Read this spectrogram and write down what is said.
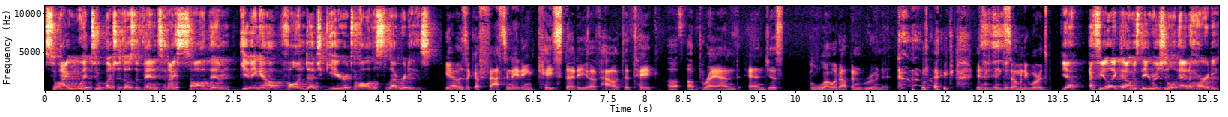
So I went to a bunch of those events and I saw them giving out Von Dutch gear to all the celebrities. Yeah, it was like a fascinating case study of how to take a, a brand and just blow it up and ruin it, like in, in so many words. Yeah, I feel like that was the original Ed Hardy.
